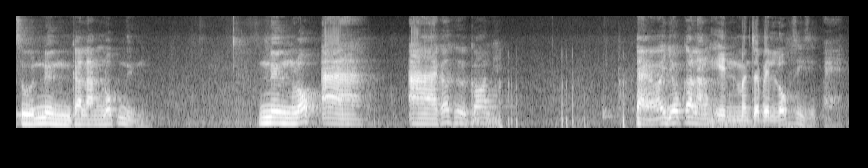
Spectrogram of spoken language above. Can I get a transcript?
1.01กำลังลบ 1 1 ลบ r r ก็คือก้อนนี้แต่ว่ายกกำลัง n มันจะเป็นลบ 48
